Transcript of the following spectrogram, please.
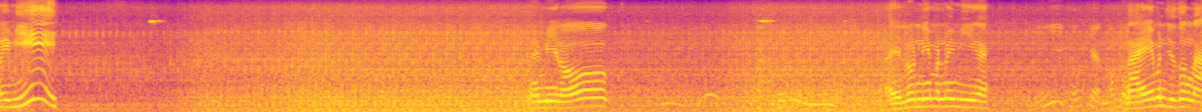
ไม่มีไม่มีหรอกทุกรุ่นนี้ไอรุ่นนี้มันไม่มีไงนี่ เขาเขียนมาหมดไหนมันอยู่ตรงไหน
